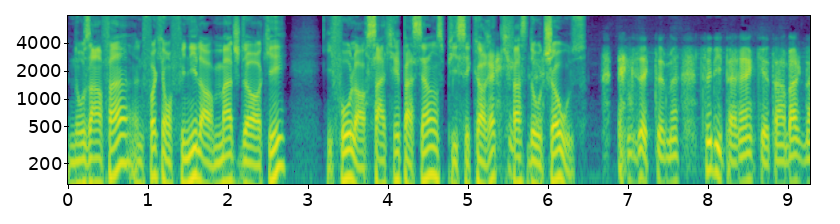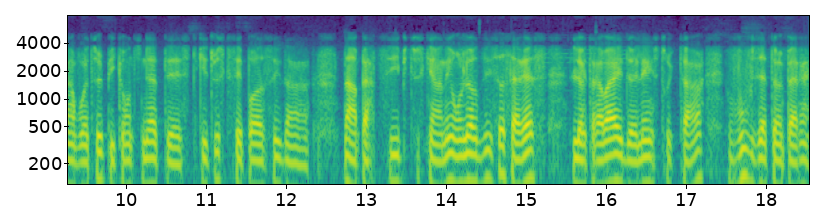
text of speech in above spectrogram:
nos enfants, une fois qu'ils ont fini leur match de hockey, il faut leur sacrer patience, puis c'est correct qu'ils fassent d'autres choses. Exactement. Tu sais, les parents qui t'embarquent dans la voiture puis continuent à t'expliquer tout ce qui s'est passé dans, dans la partie puis tout ce qu'il y en est, on leur dit ça, ça reste le travail de l'instructeur. Vous, vous êtes un parent.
